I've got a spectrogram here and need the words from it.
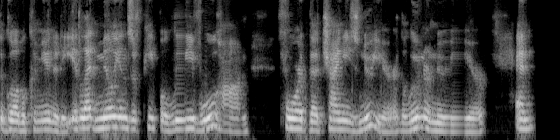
the global community. It let millions of people leave Wuhan for the Chinese New Year, the Lunar New Year, and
